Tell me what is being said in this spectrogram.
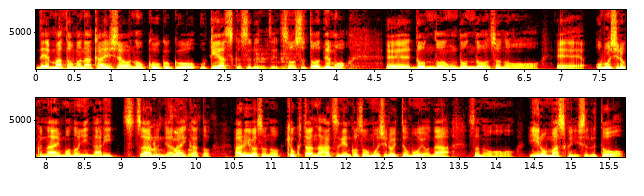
で、まともな会社の広告を受けやすくするっていう。そうすると、でも、えーどんどんどんどんその、えー面白くないものになりつつあるんじゃないかと。あるいはその極端な発言こそ面白いって思うような、その、イーロン・マスクにすると、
